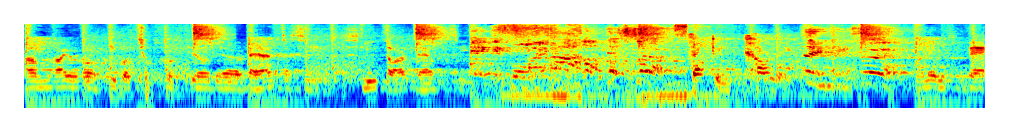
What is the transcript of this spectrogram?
I'm hiring for people to fulfill their fantasies, youth dark fantasies. Fucking coming. Thank you, sir. My name is Ben.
